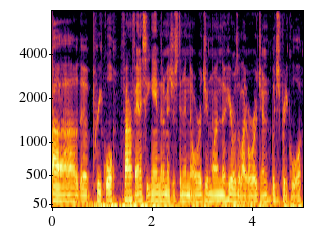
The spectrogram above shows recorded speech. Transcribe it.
uh, the prequel Final Fantasy game that I'm interested in, the Origin one, the Heroes of Light Origin, which is pretty cool.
